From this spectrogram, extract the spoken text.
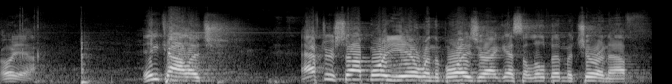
Oh, yeah. In college, after sophomore year, when the boys are, I guess, a little bit mature enough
